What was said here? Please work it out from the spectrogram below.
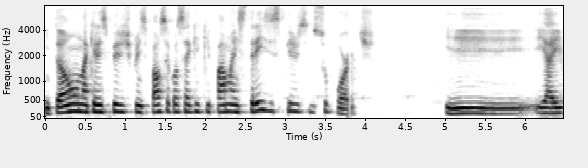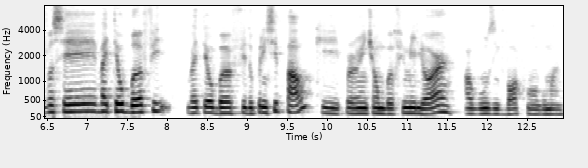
Então, naquele Spirit principal, você consegue equipar mais três Spirits de suporte. E, e aí você vai ter o buff, vai ter o buff do principal, que provavelmente é um buff melhor. Alguns invocam alguma,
